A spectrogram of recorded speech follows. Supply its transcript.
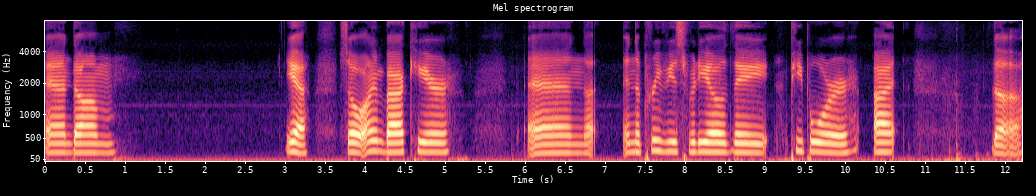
and um, yeah, so I'm back here, and in the previous video, they, people were at the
